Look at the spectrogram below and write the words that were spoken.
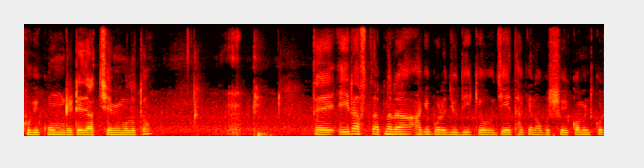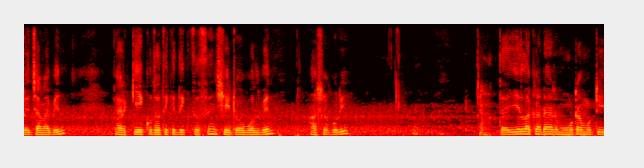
খুবই কম রেটে যাচ্ছে আমি মূলত। তাই এই রাস্তা আপনারা আগে পরে যদি কেউ যেয়ে থাকেন, অবশ্যই কমেন্ট করে জানাবেন। আর কে কোথা থেকে দেখতেছেন সেটাও বলবেন, আশা করি। তাই এলাকাটার মোটামুটি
